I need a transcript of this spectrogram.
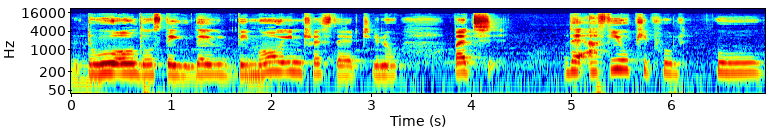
Mm-hmm. do all those things. They will be mm-hmm. more interested, you know. But there are few people who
